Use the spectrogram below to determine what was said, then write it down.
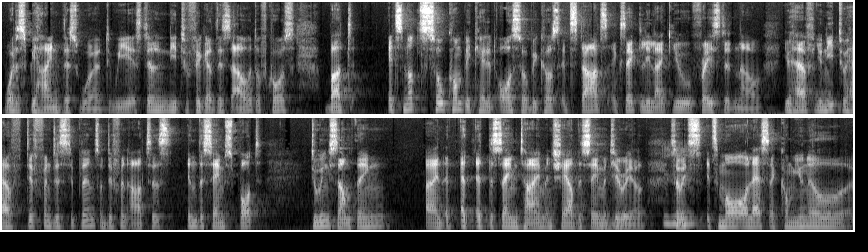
What is behind this word? We still need to figure this out, of course, but it's not so complicated also because it starts exactly like you phrased it now. You have you need to have different disciplines or different artists in the same spot doing something and at, at, at the same time and share the same mm-hmm. material. So mm-hmm. it's it's more or less a communal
